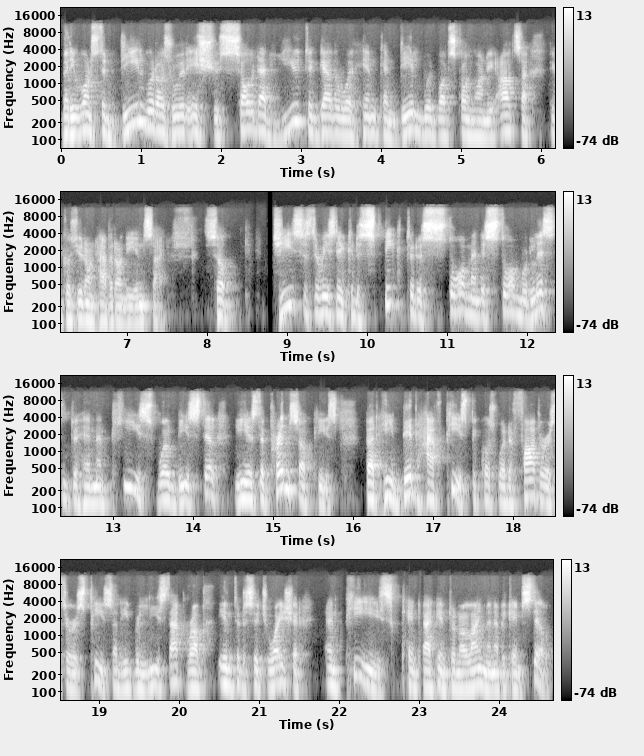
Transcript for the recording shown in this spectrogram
But he wants to deal with those root issues so that you, together with him, can deal with what's going on the outside because you don't have it on the inside. So Jesus, the reason he could speak to the storm and the storm would listen to him and peace will be still. He is the Prince of Peace, but he did have peace because where the Father is, there is peace. And he released that realm into the situation and peace came back into an alignment and became still.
